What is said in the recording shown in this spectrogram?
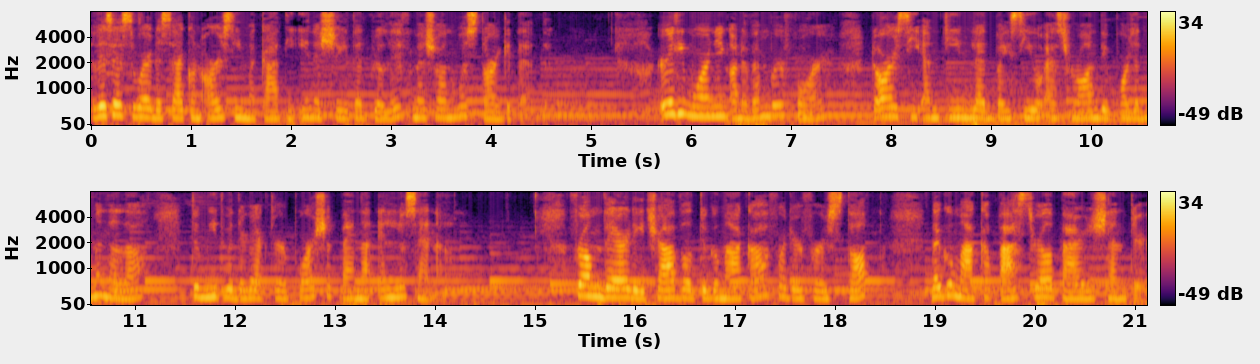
This is where the second RC Makati initiated relief mission was targeted. Early morning on November 4, the RCM team led by COS Ron departed Manila to meet with Director Porsche Pena in Lucena. From there, they traveled to Gumaca for their first stop, the Gumaca Pastoral Parish Center,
